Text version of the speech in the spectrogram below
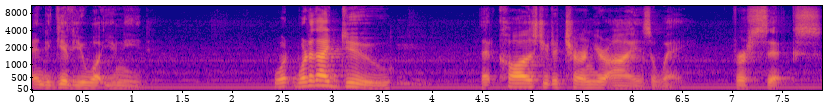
and to give you what you need? What, what did I do that caused you to turn your eyes away? Verse 6.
